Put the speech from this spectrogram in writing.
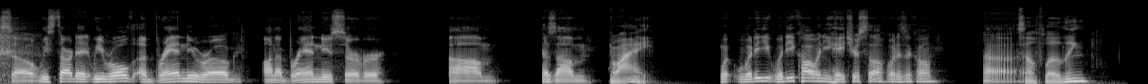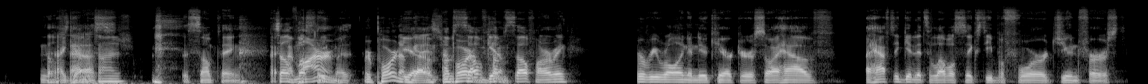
So we started. We rolled a brand new rogue on a brand new server. Um, because um, Why? what, what do you what do you call when you hate yourself? What is it called? Uh, Self-loathing? I guess something. I- I Self-harm. my- Report them, yeah, guys. I'm, Report self, them. Get I'm self-harming for re-rolling a new character. So I have I have to get it to level 60 before June 1st.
